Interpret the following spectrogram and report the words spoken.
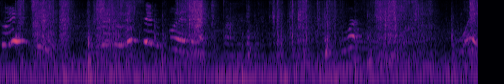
crazy. But listen for this. What? Wait.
